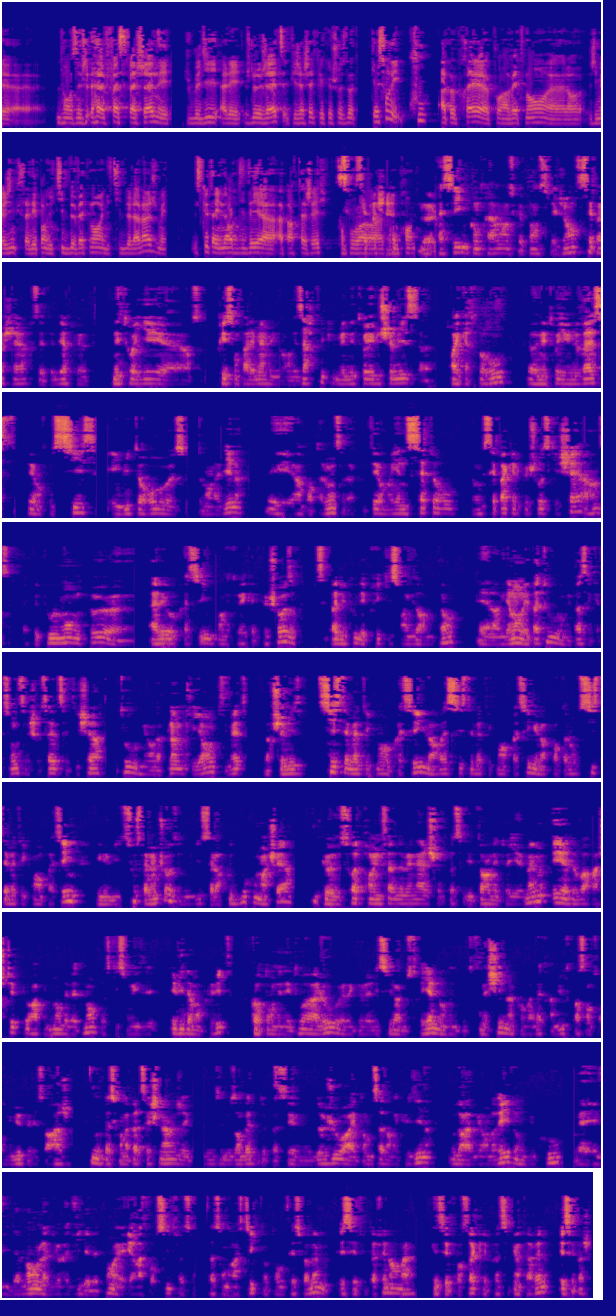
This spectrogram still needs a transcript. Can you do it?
dans la fast fashion et je me dis allez je le jette et puis j'achète quelque chose d'autre. Quels sont les coûts à peu près pour un vêtement Alors j'imagine que ça dépend du type de vêtement et du type de lavage, mais est-ce que tu as une ordre d'idée à, à, partager pour pouvoir comprendre? Le pressing, contrairement à ce que pensent les gens, c'est pas cher. C'est-à-dire que nettoyer, les prix sont pas les mêmes dans les articles, mais nettoyer une chemise, ça va 3 et 4 euros. nettoyer une veste, c'est entre 6 et 8 euros selon la ville. Et un pantalon, ça va coûter en moyenne 7 euros. Donc c'est pas quelque chose qui est cher, hein. c'est que tout le monde peut euh, aller au pressing pour nettoyer quelque chose. C'est pas du tout des prix qui sont exorbitants. Et alors évidemment, on met pas tout, on met pas ses caleçons, ses chaussettes, ses t-shirts, tout, mais on a plein de clients qui mettent leur chemise systématiquement au pressing, leur veste systématiquement au pressing et leur pantalon systématiquement au pressing. Ils nous disent tous la même chose. Ils nous disent que ça leur coûte beaucoup moins cher que soit de prendre une femme de ménage, passer du temps à nettoyer eux-mêmes, et à devoir acheter plus rapidement des vêtements parce qu'ils sont usés évidemment plus vite quand on les nettoie à l'eau avec de la lessive industrielle dans une petite machine qu'on va mettre à 1300 tours minute et l'essorage. Parce qu'on n'a pas de sèche-linge et que ça nous embête de passer deux jours à étendre ça dans la cuisine ou dans la buanderie. Donc du coup, ben, évidemment, la durée de vie des vêtements est, raccourcie de façon, de façon drastique quand on le fait soi-même. Et c'est tout à fait normal. Et c'est pour ça que les pratiques interviennent et c'est pas cher.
